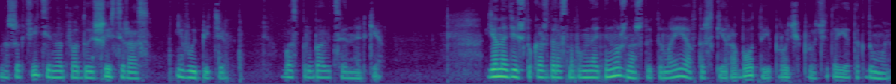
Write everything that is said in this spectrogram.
нашепчите над водой шесть раз и выпейте. У вас прибавится энергия. Я надеюсь, что каждый раз напоминать не нужно, что это мои авторские работы и прочее, прочее. Да, я так думаю,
